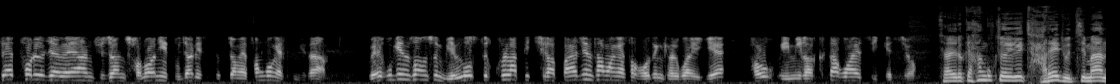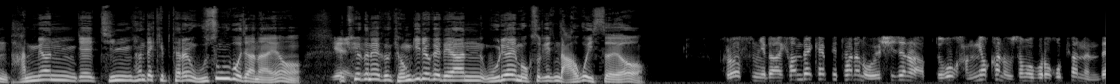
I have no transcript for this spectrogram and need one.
세터를 제외한 주전 전원이 두 자릿수 득점에 성공했습니다. 외국인 선수 밀로스 콜라피치가 빠진 상황에서 얻은 결과이기에 더욱 의미가 크다고 할 수 있겠죠. 자 이렇게 한국적에게 잘해줬지만 반면 이제 진 현대캐피탈은 우승 후보잖아요. 예, 최근에 그 경기력에 대한 우려의 목소리가 좀 나오고 있어요. 그렇습니다. 현대캐피탈은 올 시즌을 앞두고 강력한 우승 후보로 꼽혔는데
